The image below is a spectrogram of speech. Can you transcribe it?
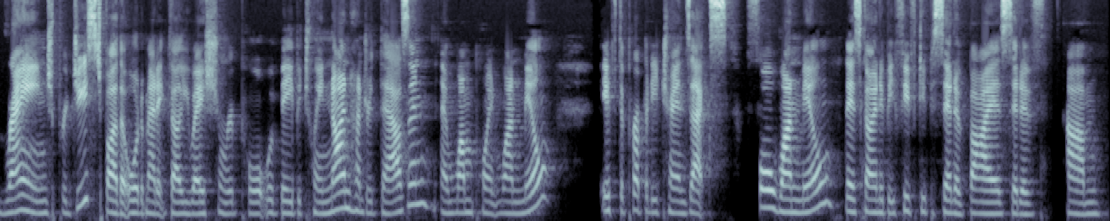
range produced by the automatic valuation report would be between 900,000 and 1.1 mil. If the property transacts for 1 mil, there's going to be 50% of buyers that have um,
